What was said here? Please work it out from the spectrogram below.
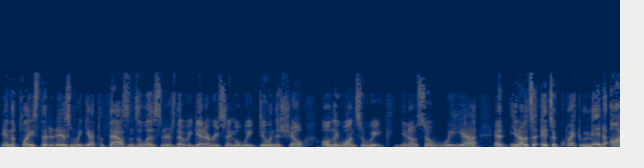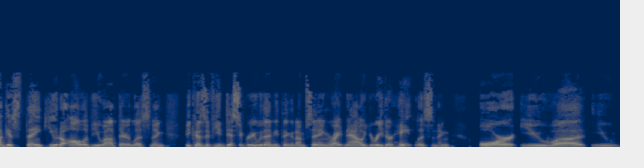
in the place that it is, and we get the thousands of listeners that we get every single week doing the show only once a week. You know, so we, uh, it, you know, it's a, it's a quick mid August thank you to all of you out there listening, because if you disagree with anything that I'm saying right now, you're either hate listening or you uh you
